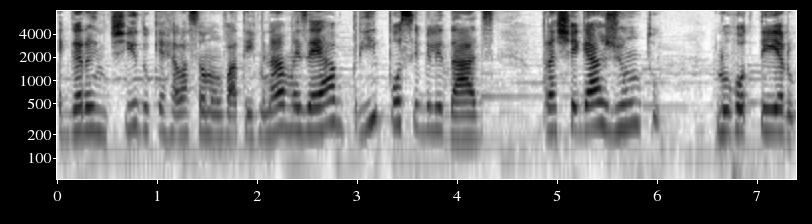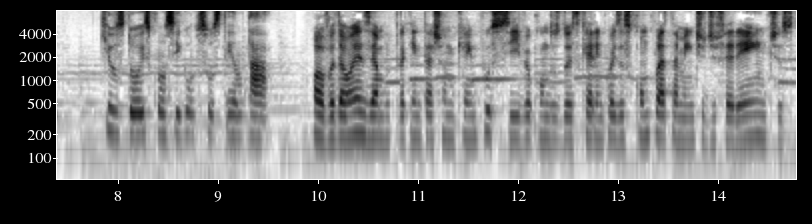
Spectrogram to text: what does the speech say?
é garantido que a relação não vá terminar, mas é abrir possibilidades para chegar junto no roteiro que os dois consigam sustentar. Ó, vou dar um exemplo para quem tá achando que é impossível quando os dois querem coisas completamente diferentes,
